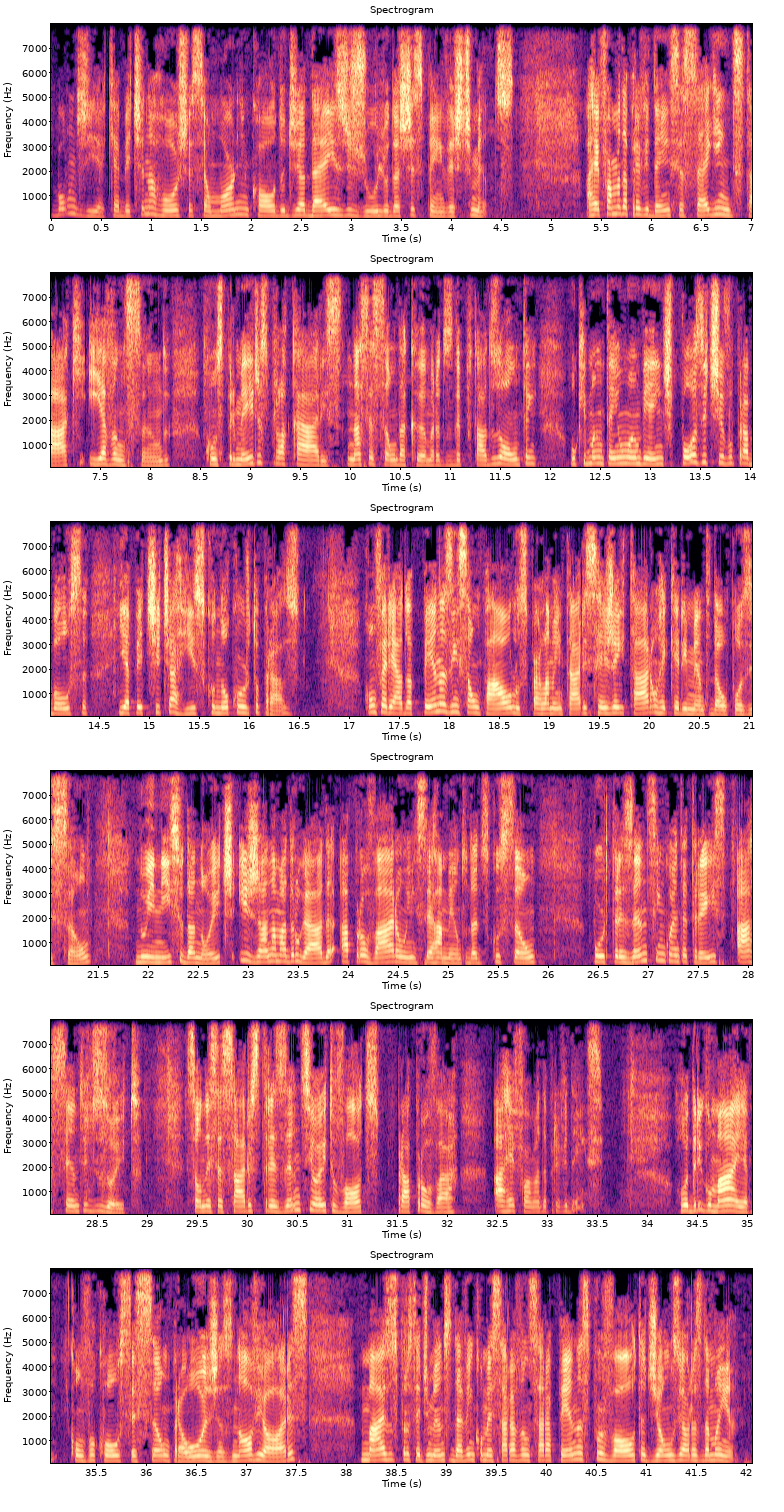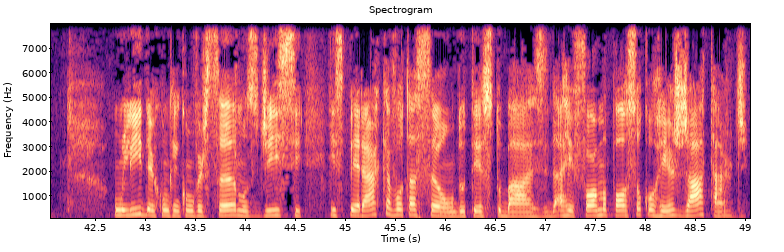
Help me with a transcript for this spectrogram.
Bom dia, aqui é Betina Rocha, esse é o Morning Call do dia 10 de julho da XP Investimentos. A reforma da Previdência segue em destaque e avançando, com os primeiros placares na sessão da Câmara dos Deputados ontem, o que mantém um ambiente positivo para a Bolsa e apetite a risco no curto prazo. Com feriado apenas em São Paulo, os parlamentares rejeitaram o requerimento da oposição no início da noite e já na madrugada aprovaram o encerramento da discussão por 353 a 118. São necessários 308 votos para aprovar a reforma da Previdência. Rodrigo Maia convocou sessão para hoje às 9 horas, mas os procedimentos devem começar a avançar apenas por volta de 11 horas da manhã. Um líder com quem conversamos disse esperar que a votação do texto base da reforma possa ocorrer já à tarde.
